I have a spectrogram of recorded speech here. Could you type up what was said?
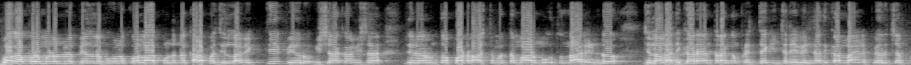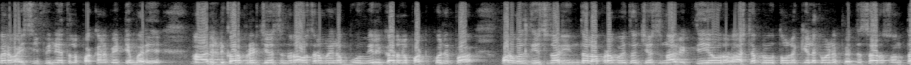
భోగాపురం మండలంలో పేదల భూములకు లాక్కుంటున్న కడప జిల్లా వ్యక్తి పేరు విశాఖ విజయనగరంతో పాటు రాష్ట్రమంతా మారుమోగుతుంది. ఆ రెండు జిల్లాల అధికార యంత్రాంగం ప్రత్యేకించి రెవెన్యూ అధికారులు ఆయన పేరు చెప్పుకొని వైసీపీ నేతలు పక్కన పెట్టి మరీ ఆ, రెడ్ కార్పొరేట్ చేస్తున్నారు. అవసరమైన భూమి రికార్డులు పట్టుకొని పరుగులు తీస్తున్నారు. ఇంతలా ప్రభుత్వం చేస్తున్న ఆ వ్యక్తి ఎవరు? రాష్ట్ర ప్రభుత్వంలో కీలకమైన పెద్దసారు సొంత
